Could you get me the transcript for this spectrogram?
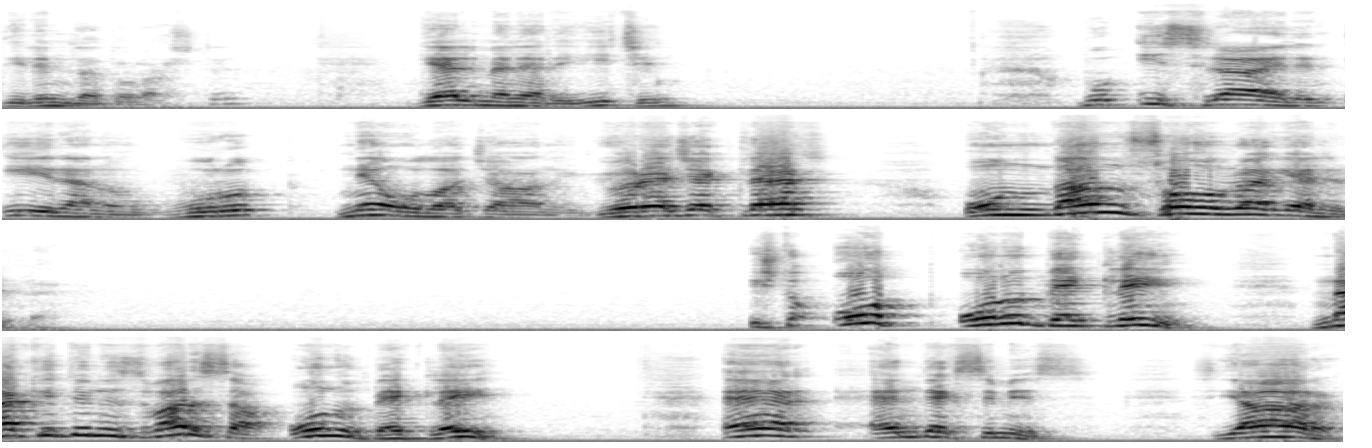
dilim de dolaştı. Gelmeleri için bu İsrail'in İran'ı vurup ne olacağını görecekler. Ondan sonra gelirler. İşte o onu bekleyin. Nakitiniz varsa onu bekleyin. Eğer endeksimiz yarın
